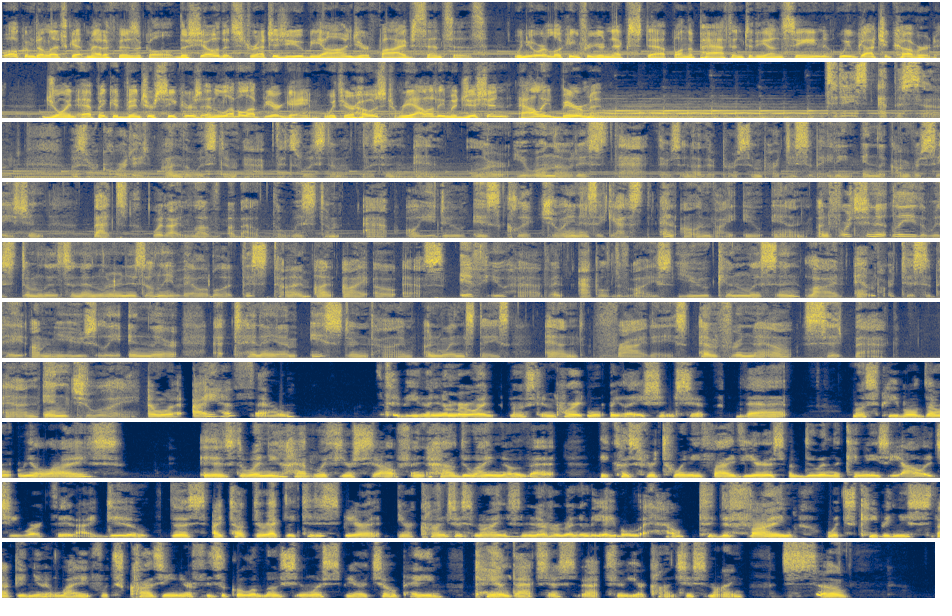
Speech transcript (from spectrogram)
Welcome to Let's Get Metaphysical, the show that stretches you beyond your five senses. When you are looking for your next step on the path into the unseen, we've got you covered. Join epic adventure seekers and level up your game with your host, reality magician Ali Bierman. Today's episode was recorded on the Wisdom app. That's Wisdom, Listen, and Learn. You will notice that there's another person participating in the conversation that's what I love about the Wisdom app. All you do is click join as a guest and I'll invite you in. Unfortunately, the Wisdom Listen and Learn is only available at this time on iOS. If you have an Apple device, you can listen live and participate. I'm usually in there at 10 a.m. Eastern Time on Wednesdays and Fridays. And for now, sit back and enjoy. And what I have found to be the number one most important relationship that most people don't realize is the one you have with yourself. And how do I know that? Because for 25 years of doing the kinesiology work that I do, this, I talk directly to the spirit. Your conscious mind's never going to be able to help to define what's keeping you stuck in your life, what's causing your physical, emotional, or spiritual pain, can't access that through your conscious mind. So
